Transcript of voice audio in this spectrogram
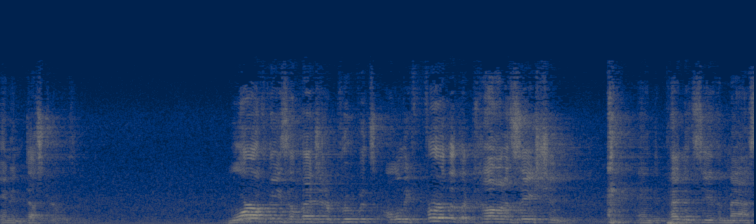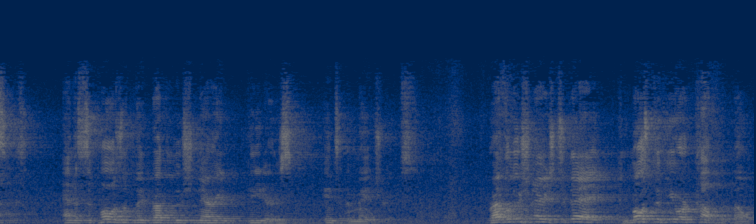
and industrialism. More of these alleged improvements only further the colonization and dependency of the masses and the supposedly revolutionary leaders into the matrix. Revolutionaries today, and most of you are culpable,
